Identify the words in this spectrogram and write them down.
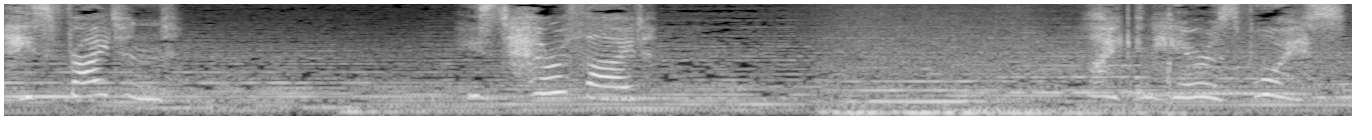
He's frightened. He's terrified. I can hear his voice.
